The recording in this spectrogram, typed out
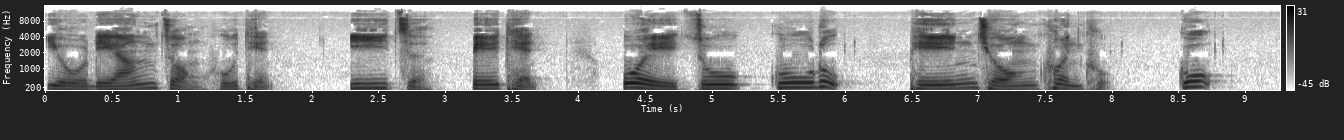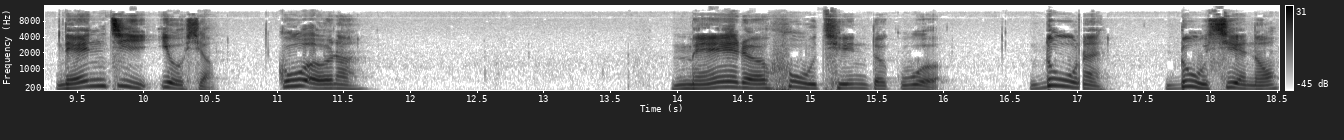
有两种福田，一者悲田，为诸孤路、贫穷困苦，孤年纪幼小，孤儿呢，没了父亲的孤儿，路呢，路线哦，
